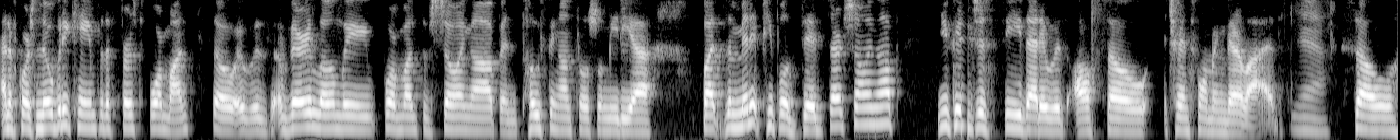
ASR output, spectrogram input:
And of course, nobody came for the first four months. So it was a very lonely four months of showing up and posting on social media. But the minute people did start showing up, you could just see that it was also transforming their lives. Yeah. So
